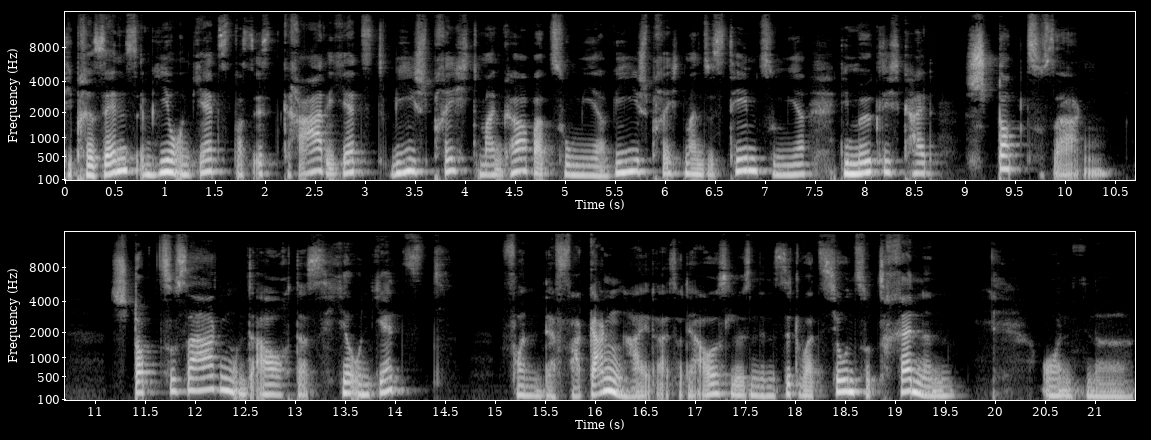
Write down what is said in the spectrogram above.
die Präsenz im Hier und Jetzt, was ist gerade jetzt, wie spricht mein Körper zu mir, wie spricht mein System zu mir, die Möglichkeit, Stopp zu sagen. Stopp zu sagen und auch das Hier und Jetzt von der Vergangenheit, also der auslösenden Situation zu trennen und eine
